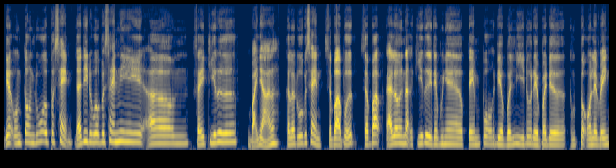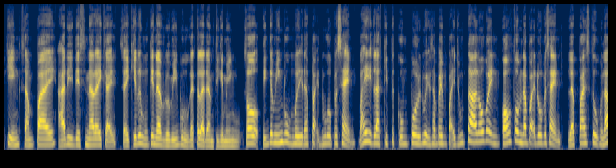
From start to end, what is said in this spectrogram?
dia untung 2%. Jadi 2% ni um, saya kira banyak lah kalau 2%. Sebab apa? Sebab kalau nak kira dia punya tempoh dia beli tu daripada tutup online banking sampai hari dia senaraikan, saya kira mungkin dah 2 minggu. Katalah dalam 3 minggu. So, 3 minggu boleh dapat 2%. Baiklah kita kumpul duit sampai 4 juta kau kan. Confirm dapat 2%. Lepas tu pula,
